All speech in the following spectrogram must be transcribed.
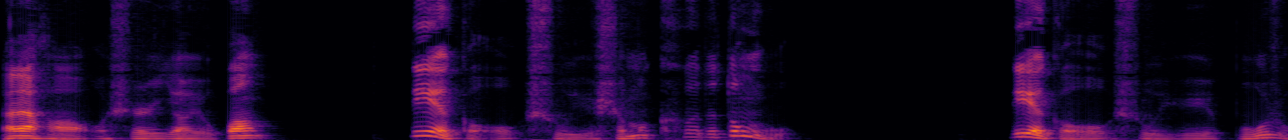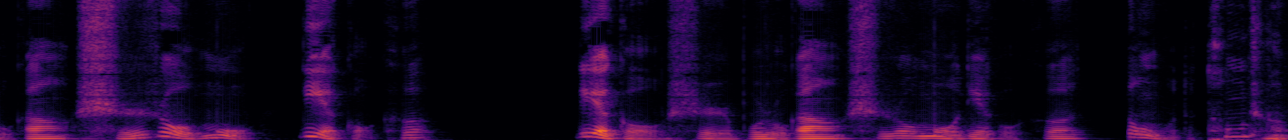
大家好，我是耀有光。猎狗属于什么科的动物？猎狗属于哺乳纲食肉目猎狗科。猎狗是哺乳纲食肉目猎狗科动物的通称。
